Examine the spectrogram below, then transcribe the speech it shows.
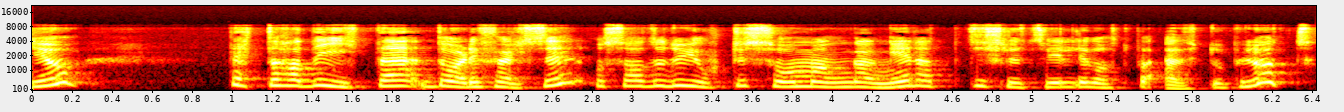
Jo, dette hadde gitt deg dårlige følelser, og så hadde du gjort det så mange ganger at til slutt ville det gått på autopilot.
